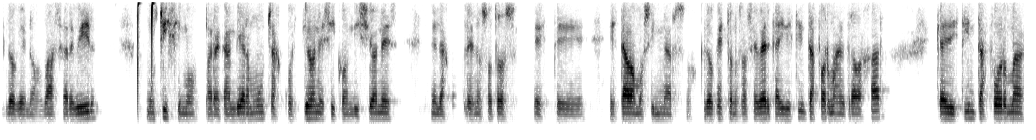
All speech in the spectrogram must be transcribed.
Creo que nos va a servir muchísimo para cambiar muchas cuestiones y condiciones en las cuales nosotros este, estábamos inmersos. Creo que esto nos hace ver que hay distintas formas de trabajar, que hay distintas formas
